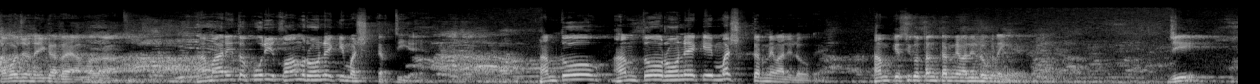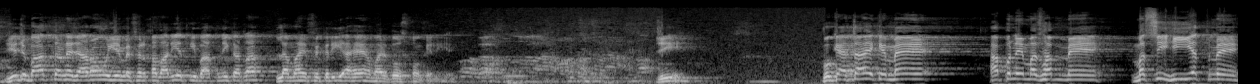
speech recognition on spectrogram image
توجہ نہیں کر رہے آپ حضرات۔ ہماری تو پوری قوم رونے کی مشق کرتی ہے۔ ہم تو ہم تو رونے کی مشق کرنے والے لوگ ہیں۔ ہم کسی کو تنگ کرنے والے لوگ نہیں ہیں۔ جی یہ جو بات کرنے جا رہا ہوں، یہ میں فرقہ واریت کی بات نہیں کر رہا۔ لمحہ فکریہ ہے ہمارے دوستوں کے لیے۔ جی۔ وہ کہتا ہے کہ میں اپنے مذہب میں مسیحیت میں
